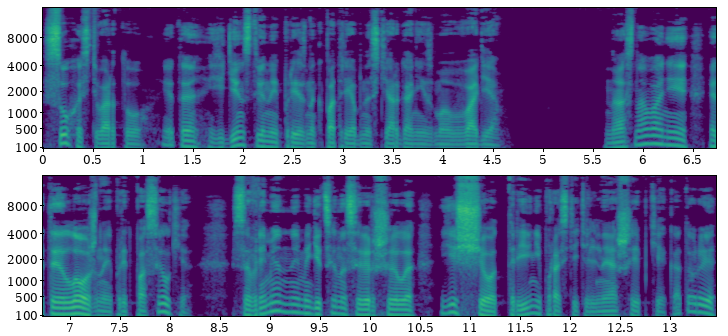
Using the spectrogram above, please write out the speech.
сухость во рту – это единственный признак потребности организма в воде. На основании этой ложной предпосылки современная медицина совершила еще три непростительные ошибки, которые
